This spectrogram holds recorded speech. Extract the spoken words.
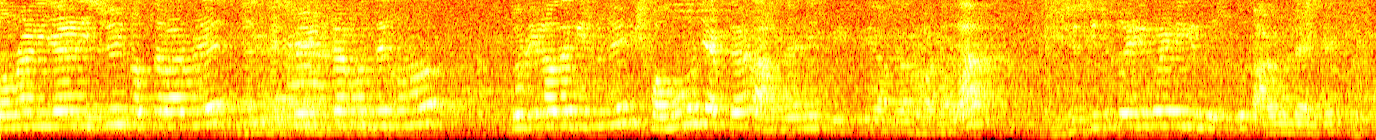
তোমরা নিজেরা নিশ্চয়ই করতে পারবে। এক্সপেরিমেন্টের মধ্যে কোনো জটিলতা কিছু নেই, সহজ একটা রাসায়নিক বিক্রিয়া আমরা ঘটালাম। বিশেষ কিছু তৈরি করিনি, কিন্তু শুধু কার্বন ডাইঅক্সাইড তৈরি।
